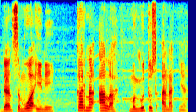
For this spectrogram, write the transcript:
Dan semua ini karena Allah mengutus anaknya.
